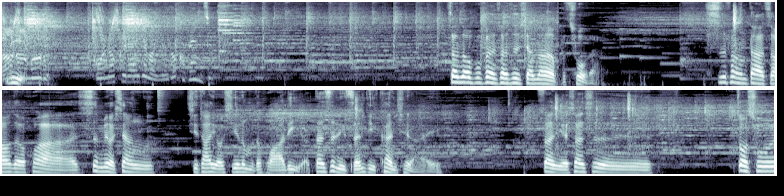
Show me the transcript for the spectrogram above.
ったまだまだにこのくらいでは喜べんぞ战斗部分算是相当的不错啦。释放大招的话是没有像 其他游戏那么的华丽啊，但是你整体看起来，算也算是做出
